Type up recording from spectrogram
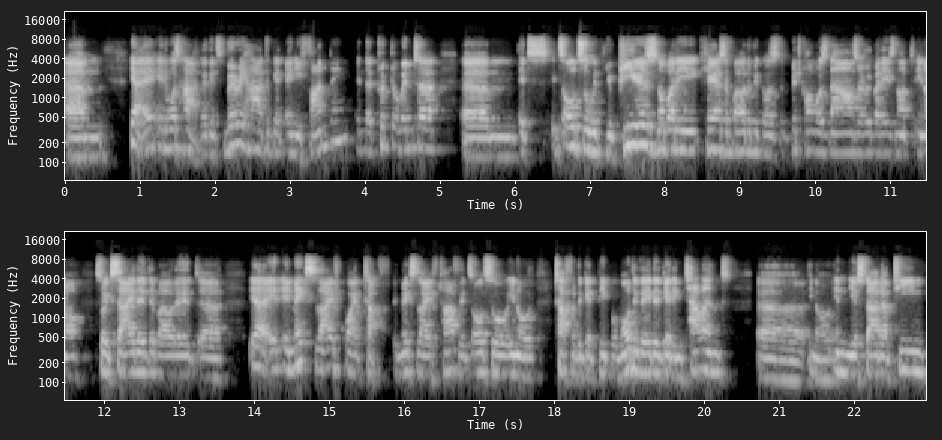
Um, yeah, it, it, was hard. Like it's very hard to get any funding in the crypto winter. Um, it's it's also with your peers. Nobody cares about it because Bitcoin was down, so everybody is not you know so excited about it. Uh, yeah, it, it makes life quite tough. It makes life tough. It's also, you know, tougher to get people motivated, getting talent, uh, you know, in your startup team.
